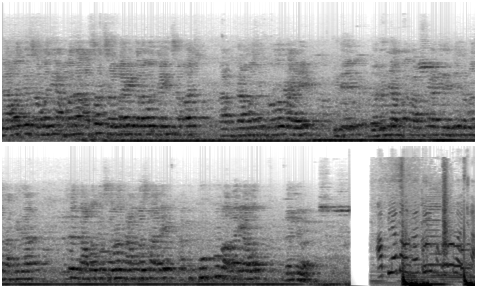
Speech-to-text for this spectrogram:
गावातील समाजाने आम्हाला असंच सहकार्य करावं. जैन समाज ग्राम- ग्रामस्थ बरोबर आहे. इथे धनंजय आपण कापसे आणि त्यांचे सर्व साथीदार तसंच गावातील सर्व ग्रामस्थ आले आम्ही खूप खूप आभारी आहोत. धन्यवाद. आपल्या भागातील महत्त्वाच्या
